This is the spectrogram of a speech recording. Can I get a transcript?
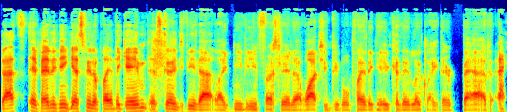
that's if anything gets me to play the game, it's going to be that like me being frustrated at watching people play the game because they look like they're bad.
